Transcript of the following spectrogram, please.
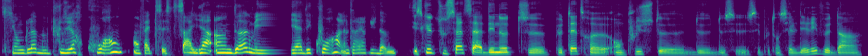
qui englobe plusieurs courants. En fait, c'est ça. Il y a un dogme et il y a des courants à l'intérieur du dogme. Est-ce que tout ça, ça dénote euh, peut-être, euh, en plus de, de, ces potentielles dérives, d'un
